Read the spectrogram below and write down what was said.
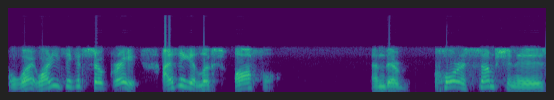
why, why do you think it's so great? I think it looks awful. And their core assumption is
